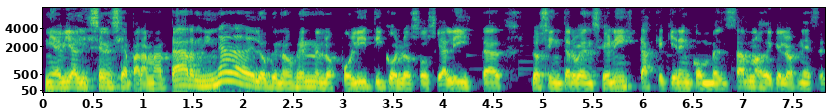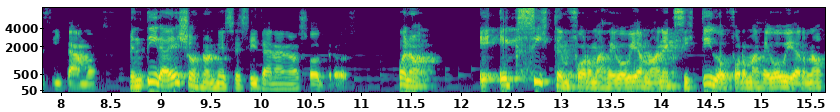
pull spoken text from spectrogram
ni había licencia para matar, ni nada de lo que nos venden los políticos, los socialistas, los intervencionistas que quieren convencernos de que los necesitamos. Mentira, ellos nos necesitan a nosotros. Bueno, e, existen formas de gobierno, han existido formas de gobierno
